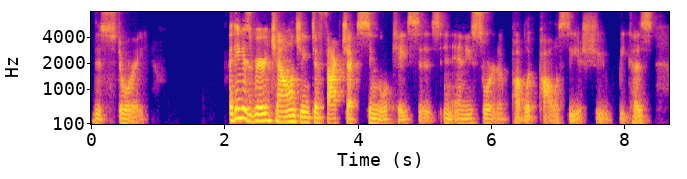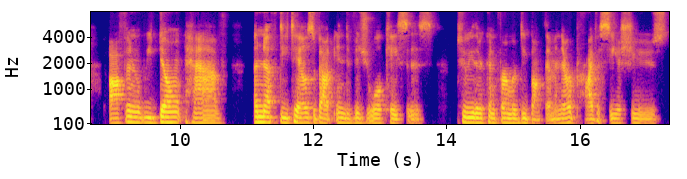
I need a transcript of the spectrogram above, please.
this story. I think it's very challenging to fact check single cases in any sort of public policy issue because often we don't have enough details about individual cases to either confirm or debunk them, and there are privacy issues.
